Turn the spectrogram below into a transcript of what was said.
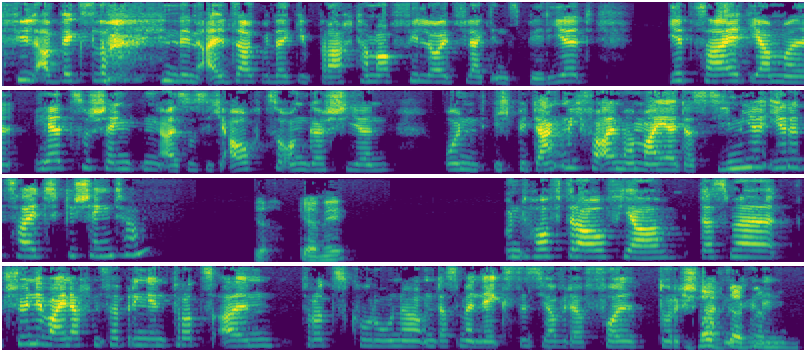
viel Abwechslung in den Alltag wieder gebracht, haben auch viele Leute vielleicht inspiriert, ihr Zeit ja mal herzuschenken, also sich auch zu engagieren. Und ich bedanke mich vor allem, Herr Mayer, dass Sie mir Ihre Zeit geschenkt haben Ja, gerne. und hoffe darauf, ja, dass wir schöne Weihnachten verbringen, trotz allem, trotz Corona und dass wir nächstes Jahr wieder voll Ich hoffe, durchstarten dass können.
